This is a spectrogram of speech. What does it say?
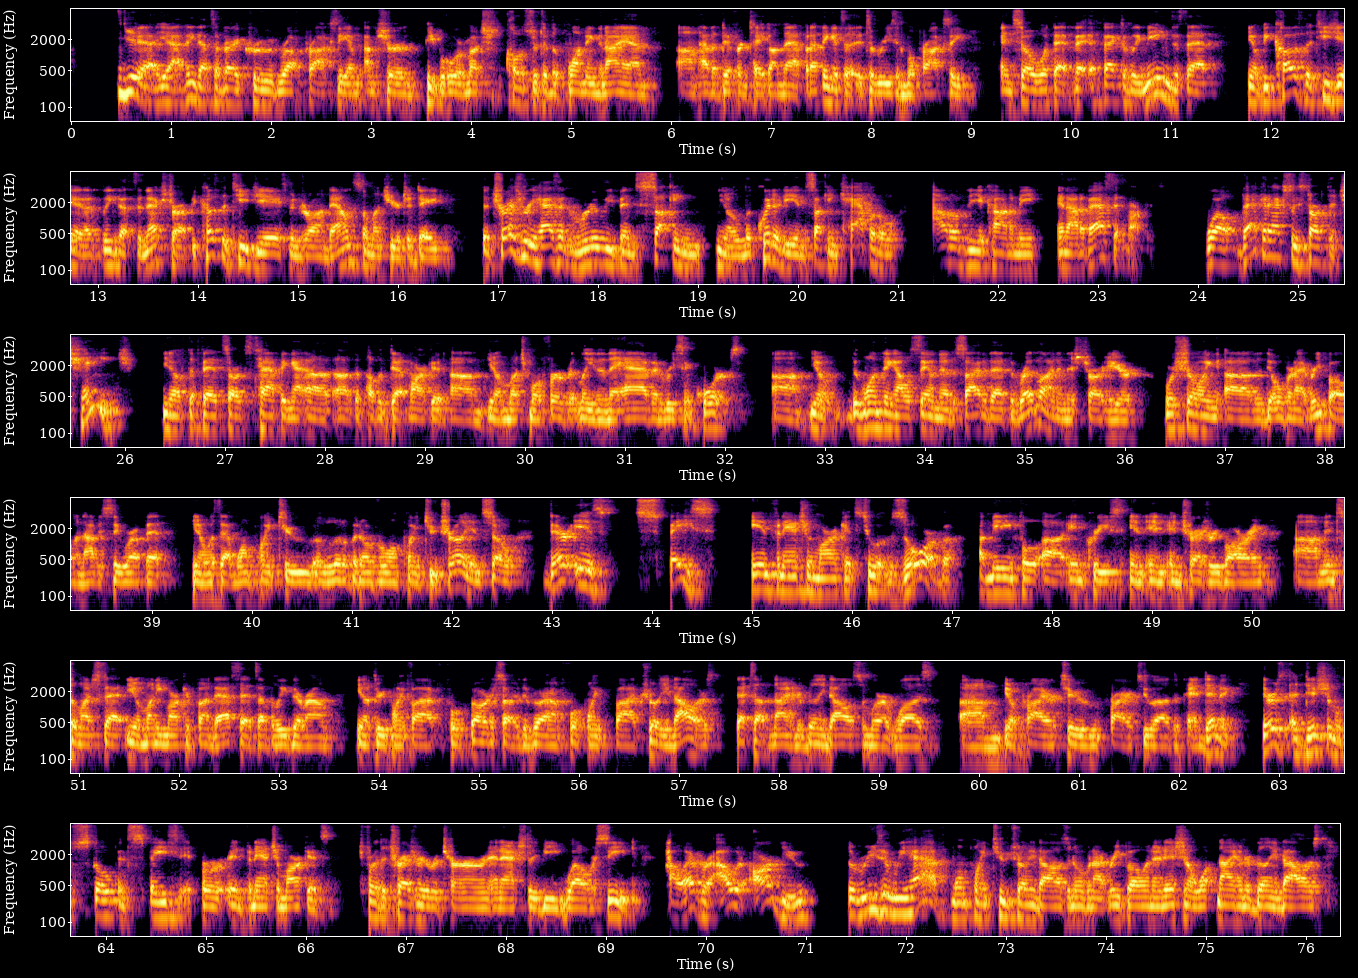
Yeah, yeah, I think that's a very crude, rough proxy. I'm, I'm sure people who are much closer to the plumbing than I am um, have a different take on that, but I think it's a it's a reasonable proxy. And so what that effectively means is that you know because the TGA, I believe that's the next chart, because the TGA has been drawn down so much year to date, the Treasury hasn't really been sucking you know liquidity and sucking capital out of the economy and out of asset markets. Well, that could actually start to change you know, if the Fed starts tapping uh, uh, the public debt market, um, you know, much more fervently than they have in recent quarters. Um, you know, the one thing I will say on the other side of that, the red line in this chart here, we're showing uh, the, overnight repo, and obviously we're up at, you know, was that 1.2, a little bit over 1.2 trillion. So there is space in financial markets to absorb a meaningful uh, increase in, in, in treasury borrowing, um, in so much that you know money market fund assets, I believe they're around you know 3.5, or sorry, they're around 4.5 trillion dollars. That's up 900 billion dollars from where it was um, you know prior to prior to uh, the pandemic. There's additional scope and space for in financial markets for the treasury to return and actually be well received. However, I would argue the reason we have $1.2 trillion in overnight repo and an additional $900 billion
